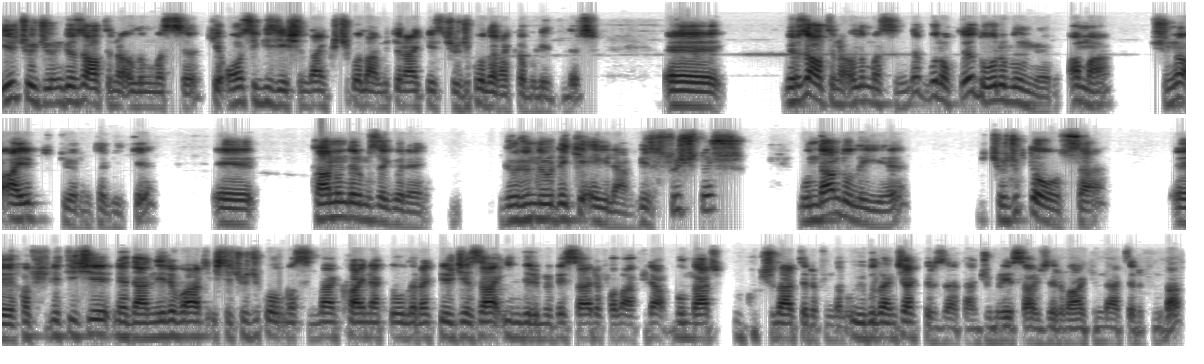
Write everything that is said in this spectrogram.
bir çocuğun gözaltına alınması ki 18 yaşından küçük olan bütün herkes çocuk olarak kabul edilir. E, gözaltına alınmasını bu noktada doğru bulmuyorum. Ama şunu ayrı tutuyorum tabii ki. E, kanunlarımıza göre görünürdeki eylem bir suçtur. Bundan dolayı çocuk da olsa e, hafifletici nedenleri var. İşte çocuk olmasından kaynaklı olarak bir ceza indirimi vesaire falan filan bunlar hukukçular tarafından uygulanacaktır zaten Cumhuriyet Savcıları ve hakimler tarafından.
